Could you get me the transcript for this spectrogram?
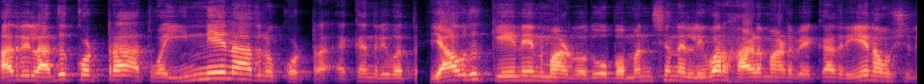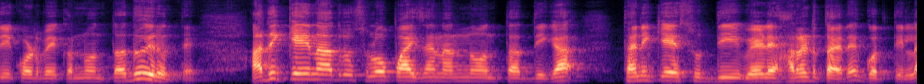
ಆದ್ರೆ ಇಲ್ಲಿ ಅದು ಕೊಟ್ರ ಅಥವಾ ಇನ್ನೇನಾದರೂ ಕೊಟ್ರ? ಯಾಕಂದ್ರೆ ಇವತ್ತು ಯಾವುದಕ್ಕೆ ಏನೇನು ಮಾಡ್ಬೋದು? ಒಬ್ಬ ಮನುಷ್ಯನ ಲಿವರ್ ಹಾಳು ಮಾಡಬೇಕಾದ್ರೆ ಏನು ಔಷಧಿ ಕೊಡಬೇಕು ಅನ್ನುವಂಥದ್ದು ಇರುತ್ತೆ. ಅದಕ್ಕೇನಾದರೂ ಸ್ಲೋ ಪಾಯ್ಸನ್ ಅನ್ನುವಂಥದ್ದೀಗ ತನಿಖೆ ಸುದ್ದಿ ವೇಳೆ ಹರಡ್ತಾ ಇದೆ, ಗೊತ್ತಿಲ್ಲ.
